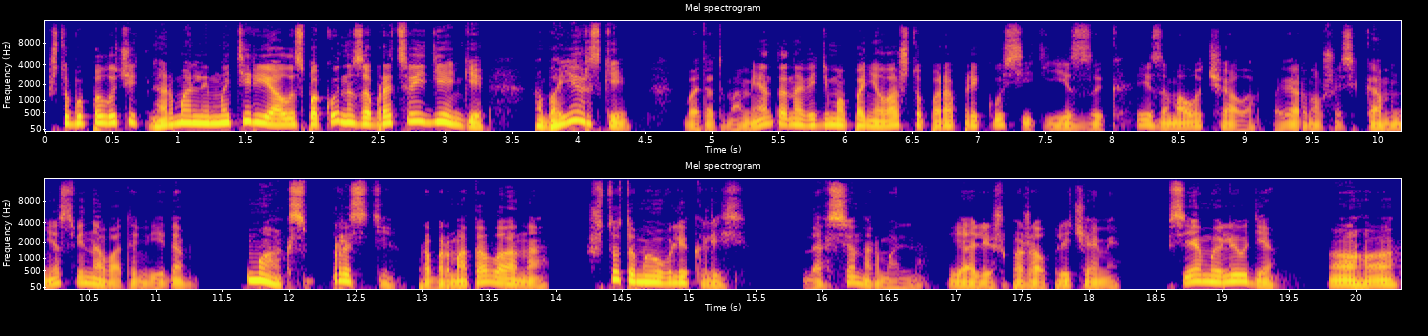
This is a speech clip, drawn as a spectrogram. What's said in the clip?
чтобы получить нормальный материал и спокойно забрать свои деньги. А Боярский... В этот момент она, видимо, поняла, что пора прикусить язык, и замолчала, повернувшись ко мне с виноватым видом. «Макс, прости», — пробормотала она. «Что-то мы увлеклись». «Да все нормально». Я лишь пожал плечами. «Все мы люди, «Ага,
